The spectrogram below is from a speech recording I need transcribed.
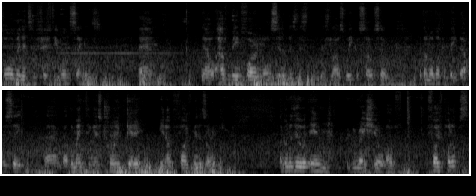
four minutes and 51 seconds. Um, now I haven't been firing all the cylinders this this last week or so, so I don't know if I can beat that. We'll see. Um, but the main thing is try and get it, you know, five minutes or under. I'm going to do it in the ratio of five pull-ups,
